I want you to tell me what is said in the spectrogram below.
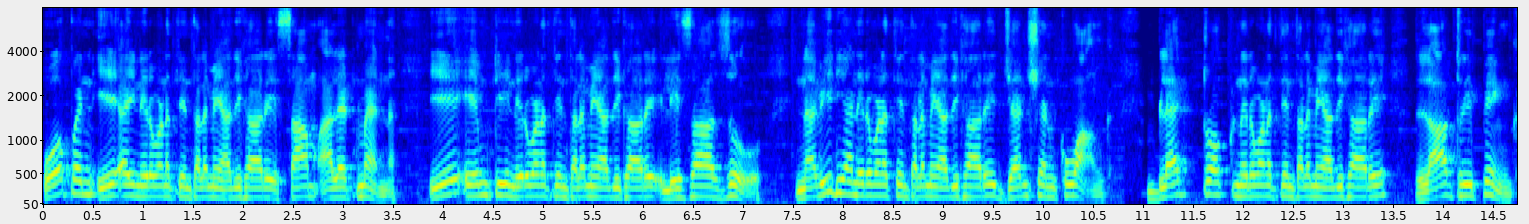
ஓப்பன் ஏஐ நிறுவனத்தின் தலைமை அதிகாரி சாம் அலட்மன் ஏஎம்டி நிறுவனத்தின் தலைமை அதிகாரி லிசா ஜூ நவீடியா நிறுவனத்தின் தலைமை அதிகாரி ஜன்ஷன் குவாங் பிளாக் ட்ராக் நிறுவனத்தின் தலைமை அதிகாரி லாட்ரி பிங்க்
